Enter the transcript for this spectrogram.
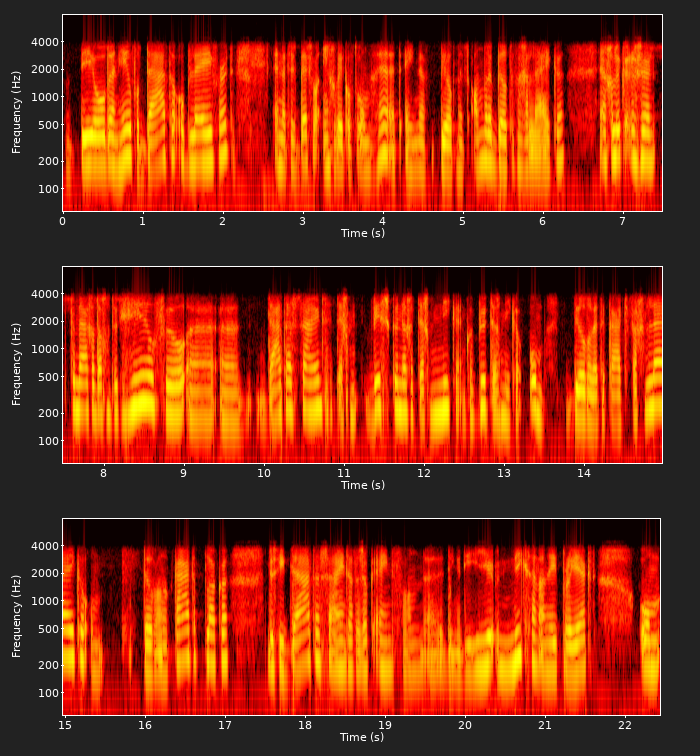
beelden en heel veel data oplevert. En het is best wel ingewikkeld om hè, het ene beeld met het andere beeld te vergelijken. En gelukkig is er vandaag de dag natuurlijk heel veel uh, uh, data science, wiskundige technieken en computertechnieken om beelden met elkaar te vergelijken, om beelden aan elkaar te plakken. Dus die data science, dat is ook een van uh, de dingen die hier uniek zijn aan dit project, om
